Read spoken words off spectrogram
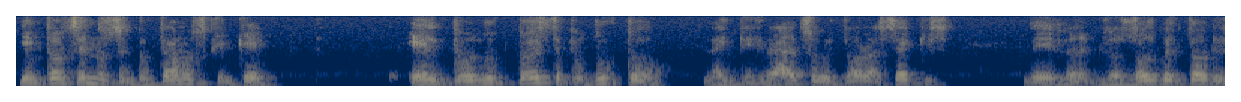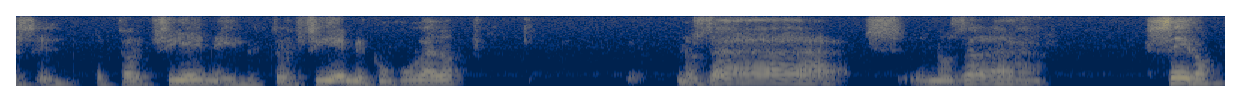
y entonces nos encontramos que, que el producto, este producto, la integral sobre todas las X de los dos vectores, el vector n y el vector m conjugado, nos da, nos da cero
